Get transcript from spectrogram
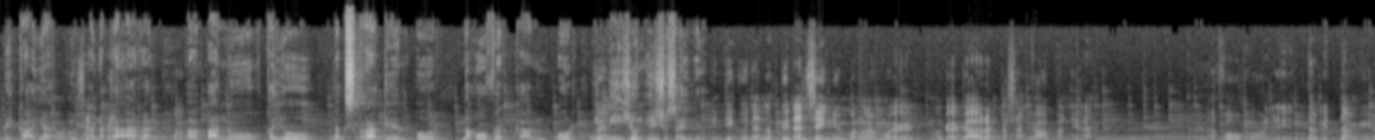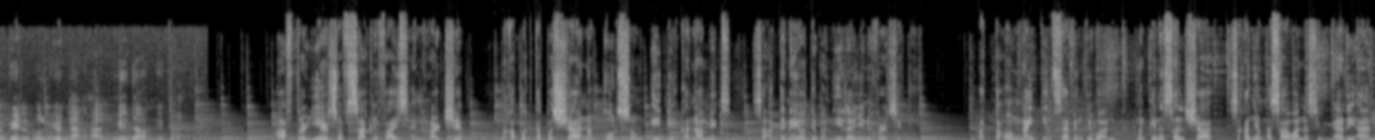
may kaya Oo, yung mga nag-aaral. Ah, paano kayo nag-struggle or na-overcome or hindi yun issue sa inyo? Hindi ko na nang pinansin yung mga mag- magagarang kasangkapan nila. Eh, Ako, kung ano yung damit naming available, yun lang, hand me down, di ba? After years of sacrifice and hardship, nakapagtapos siya ng kursong AB Economics sa Ateneo de Manila University. At taong 1971 nang kinasal siya sa kanyang asawa na si Mary Ann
